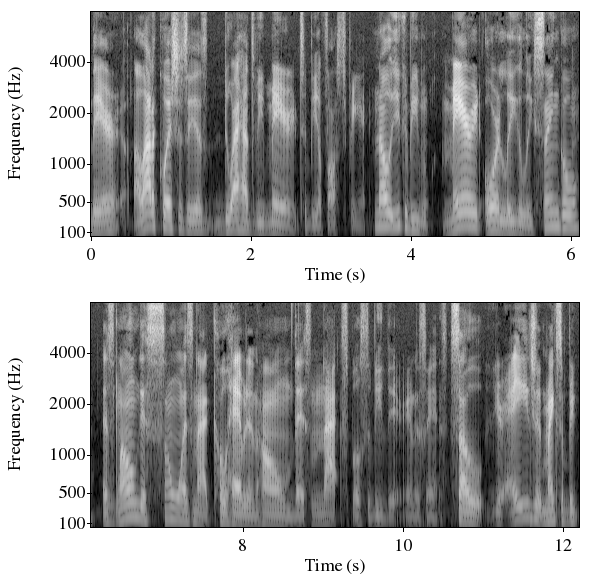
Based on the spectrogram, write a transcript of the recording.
there. A lot of questions is, do I have to be married to be a foster parent? No, you could be married or legally single as long as someone's not cohabiting home that's not supposed to be there in a sense. So your age it makes a big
